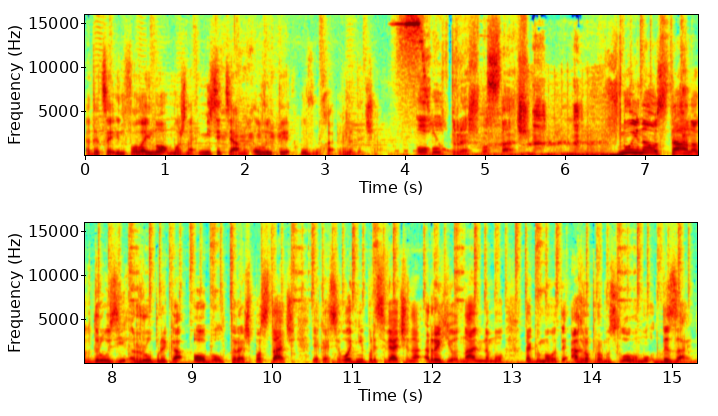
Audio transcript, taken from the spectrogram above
де це інфолайно можна місяцями лити у вуха глядача. Облтреш постач. Ну і наостанок, друзі, рубрика облтреш-постач, яка сьогодні присвячена регіональному, так би мовити, агропромисловому дизайну.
